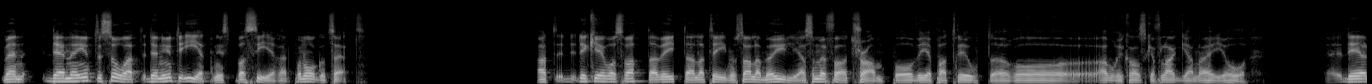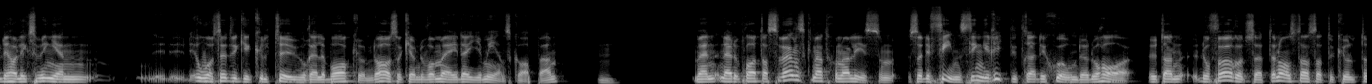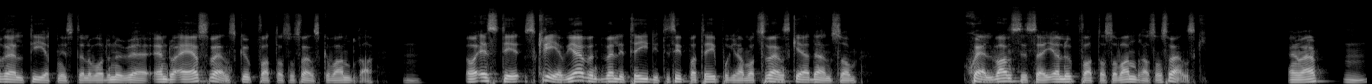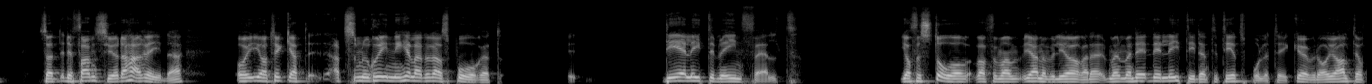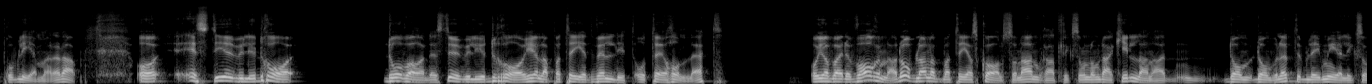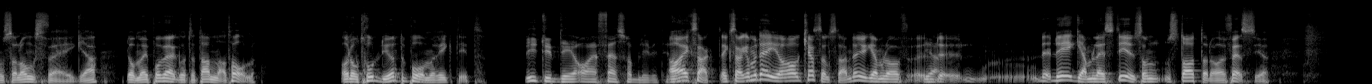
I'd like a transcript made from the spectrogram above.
Men den är ju inte så att den är ju inte etniskt baserad på något sätt. Att det kan ju vara svarta, vita, latinos, alla möjliga som är för Trump och vi är patrioter och amerikanska flaggan och hej och hå. Det, det har liksom ingen, oavsett vilken kultur eller bakgrund du har så kan du vara med i den gemenskapen. Mm. Men när du pratar svensk nationalism så det finns ingen riktig tradition där du har, utan då förutsätter någonstans att du kulturellt, etniskt eller vad det nu är, ändå är svensk, uppfattas som svensk av andra. Mm. Och SD skrev ju även väldigt tidigt i sitt partiprogram att svensk är den som själv anser sig eller uppfattas av andra som svensk. Är ni med? Mm. Så att det fanns ju det här i det. Och jag tycker att, att snurra in i hela det där spåret, det är lite minfält. Jag förstår varför man gärna vill göra det, men, men det, det är lite identitetspolitik över det och jag har alltid haft problem med det där. Och SDU vill ju dra, dåvarande SDU vill ju dra hela partiet väldigt åt det hållet. Och jag började varna då bland annat Mattias Karlsson och andra att liksom de där killarna, de, de vill inte bli mer liksom salongsfähiga. De är på väg åt ett annat håll. Och de trodde ju inte på mig riktigt. Det är ju typ det AFS har blivit. idag. Ja exakt, exakt. Ja, men det är ju Kasselstrand, det är ju gamla, Ja. det, det, är gamla SDU som startade AFS ju.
